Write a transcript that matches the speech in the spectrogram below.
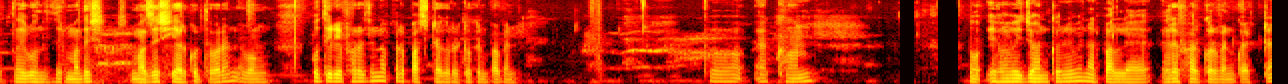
আপনাদের বন্ধুদের মাঝে মাঝে শেয়ার করতে পারেন এবং প্রতি রেফারের জন্য আপনারা পাঁচ টাকা করে টোকেন পাবেন। তো এখন তো এভাবেই জয়েন করে নেবেন আর পারলে রেফার করবেন কয়েকটা।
